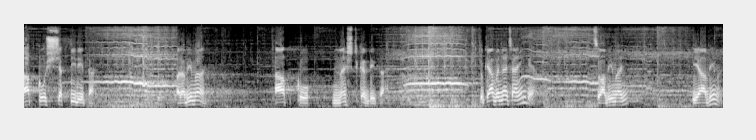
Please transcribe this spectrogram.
आपको शक्ति देता है। और अभिमान आपको नष्ट कर देता है। तो क्या बनना चाहेंगे आप? स्वाभिमानी? या अभिमान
